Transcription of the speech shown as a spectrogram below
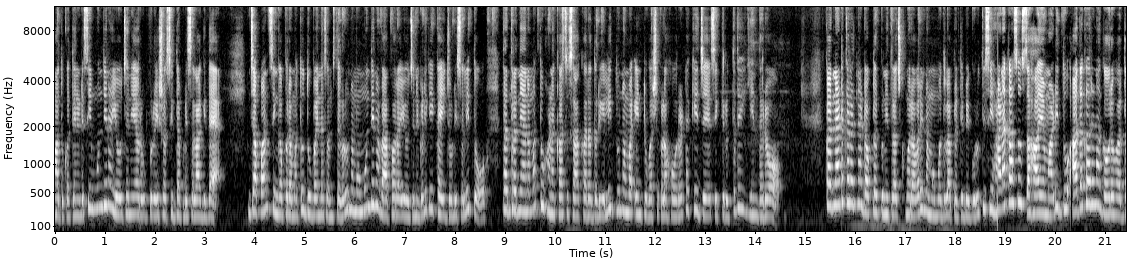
ಮಾತುಕತೆ ನಡೆಸಿ ಮುಂದಿನ ಯೋಜನೆಯ ರೂಪುರೇಷ ಸಿದ್ಧಪಡಿಸಲಾಗಿದೆ. ಜಪಾನ್, ಸಿಂಗಾಪುರ ಮತ್ತು ದುಬೈನ ಸಂಸ್ಥೆಗಳು ನಮ್ಮ ಮುಂದಿನ ವ್ಯಾಪಾರ ಯೋಜನೆಗಳಿಗೆ ಕೈ ಜೋಡಿಸಲಿದ್ದು, ತಂತ್ರಜ್ಞಾನ ಮತ್ತು ಹಣಕಾಸು ಸಹಕಾರ ದೊರೆಯಲಿದ್ದು ನಮ್ಮ ಎಂಟು ವರ್ಷಗಳ ಹೋರಾಟಕ್ಕೆ ಜಯ ಸಿಕ್ಕಿರುತ್ತದೆ ಎಂದರು. ಕರ್ನಾಟಕ ರತ್ನ ಡಾಕ್ಟರ್ ಪುನೀತ್ ರಾಜ್ಕುಮಾರ್ ಅವರೇ ನಮ್ಮ ಮೊದಲ ಪ್ರತಿಭೆ ಗುರುತಿಸಿ ಹಣಕಾಸು ಸಹಾಯ ಮಾಡಿದ್ದು ಆದ ಕಾರಣ ಗೌರವಾರ್ಧ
